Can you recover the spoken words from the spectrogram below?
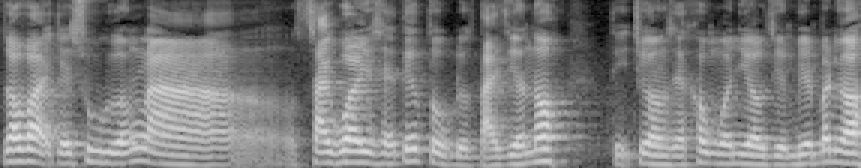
Do vậy cái xu hướng là sideways sẽ tiếp tục được tái diễn thôi. Thị trường sẽ không có nhiều diễn biến bất ngờ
